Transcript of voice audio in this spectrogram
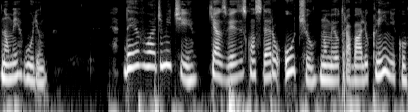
não mergulham. Devo admitir que às vezes considero útil, no meu trabalho clínico,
